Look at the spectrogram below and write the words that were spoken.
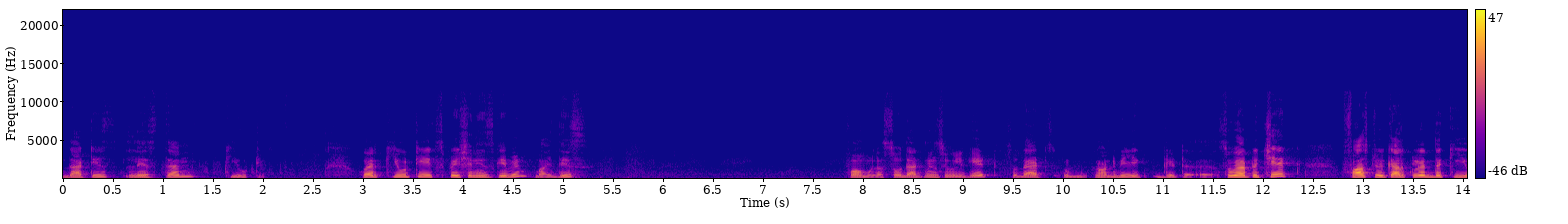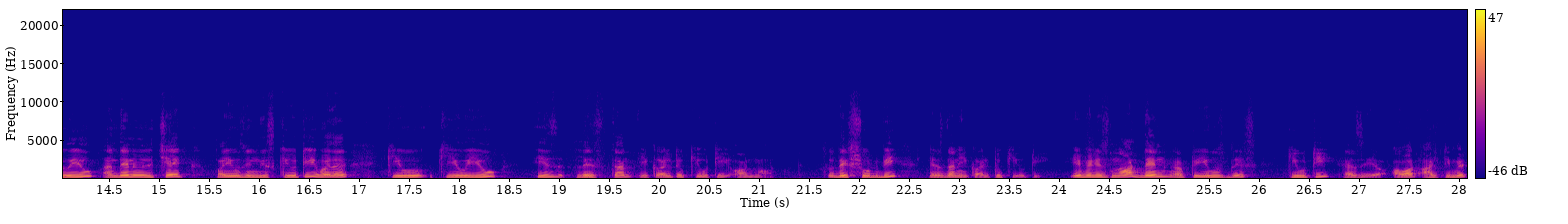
that is less than q t, where q t expression is given by this formula. So, that means we will get. So, that would not be get. Uh, so, we have to check first we calculate the q u and then we will check by using this q t whether q q u is less than equal to q t or not. So, this should be less than equal to q t. If it is not then we have to use this q t as our ultimate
